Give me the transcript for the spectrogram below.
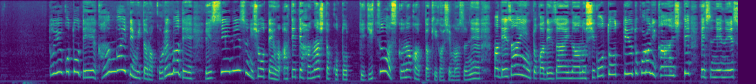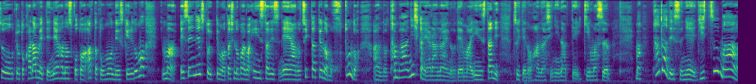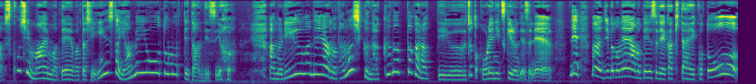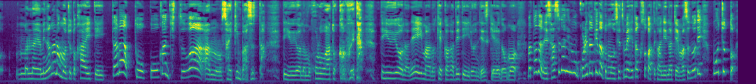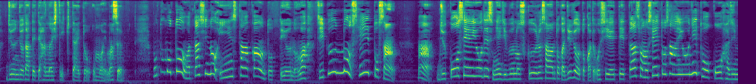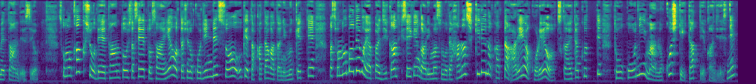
ということで考えてみたらこれまで SNS に焦点を当てて話したことって実は少なかった気がしますね。まあ、デザインとかデザイナーの仕事っていうところに関して SNS をちょっと絡めてね話すことはあったと思うんですけれども、まあ SNS といっても私の場合はインスタですね。あの Twitter っていうのはもうほとんどあのたまにしかやらないので、まあインスタについてのお話になっていきます。まあ、ただですね、実は少し前まで私インスタやめようと思ってたんですよ。あの理由はね、あの楽しくなくなったからっていう、ちょっとこれに尽きるんですね。で、まあ自分のね、あのペースで書きたいことを、まあ、悩みながらもちょっと書いていったら、投稿が実は、あの、最近バズったっていうような、もうフォロワーとか増えたっていうようなね、今の結果が出ているんですけれども、まあ、ただね、さすがにもうこれだけだともう説明下手くそかって感じになっちゃいますので、もうちょっと順序立てて話していきたいと思います。もともと私のインスタアカウントっていうのは、自分の生徒さん、まあ、受講生用ですね。自分のスクールさんとか授業とかで教えてた、その生徒さん用に投稿を始めたんですよ。その各所で担当した生徒さんや私の個人レッスンを受けた方々に向けて、まあ、その場ではやっぱり時間的制限がありますので、話しきれなかったあれやこれを使いたくって、投稿にまあ残していたっていう感じですね。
